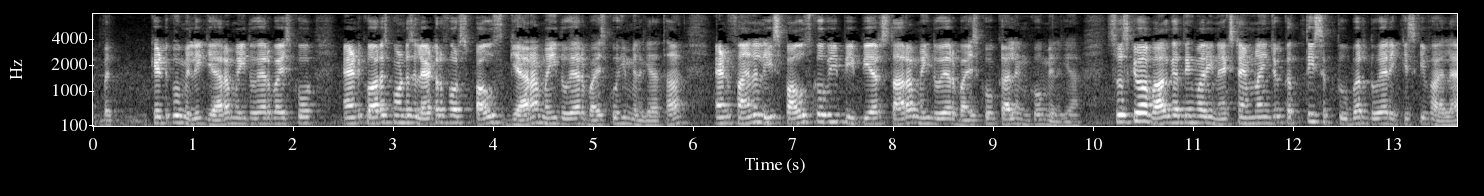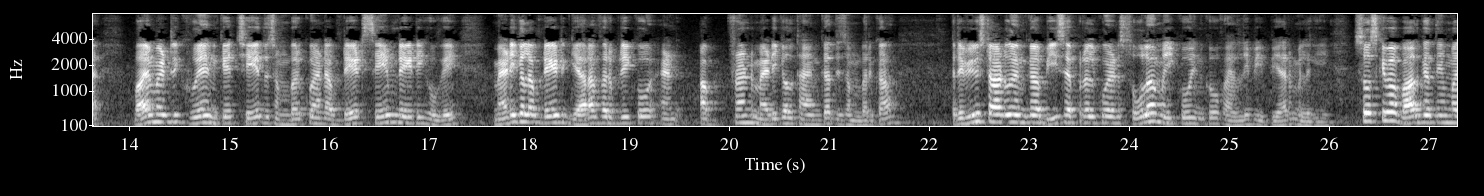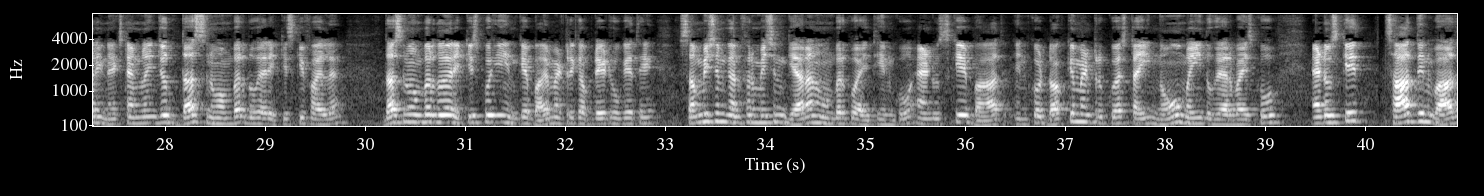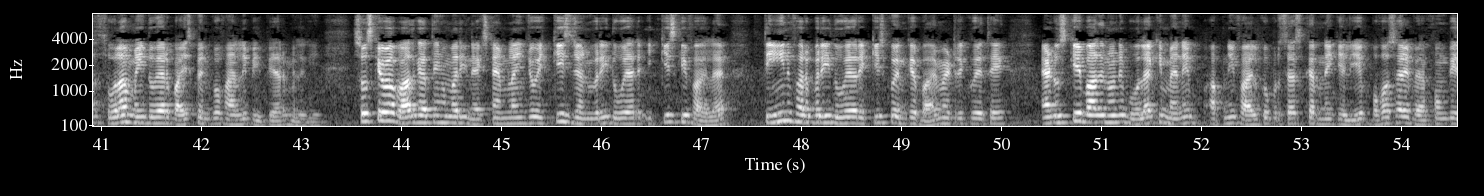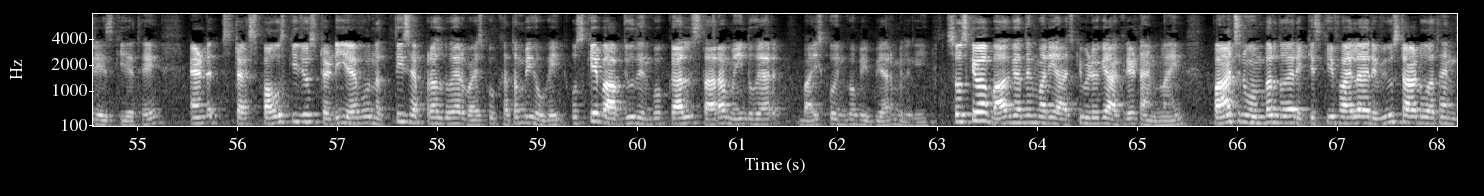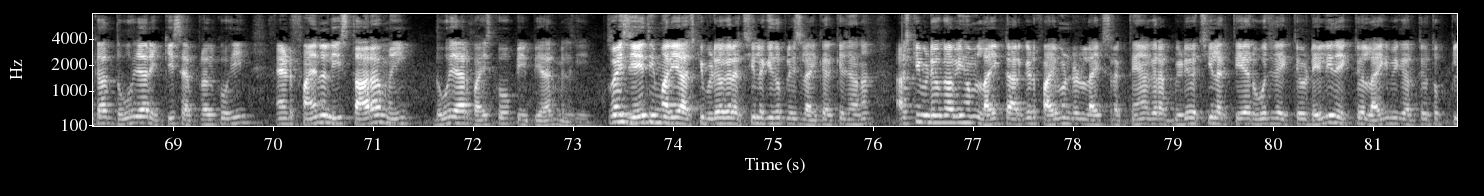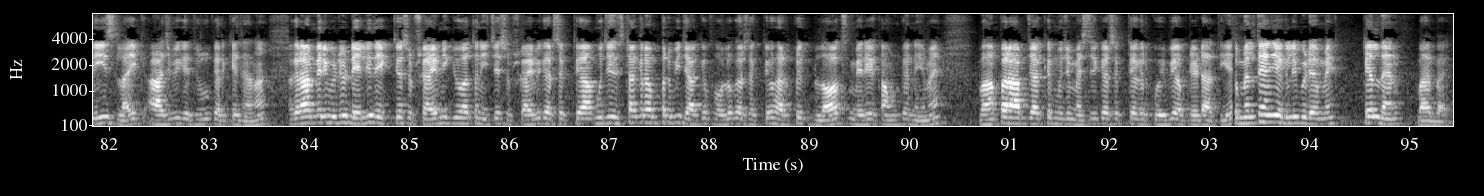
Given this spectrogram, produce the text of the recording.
किड को मिली 11 मई 2022 को and correspondence letter for spouse 11 May 2022 को ही मिल गया था। एंड फाइनली स्पाउस को भी पीपीआर 17 मई 2022 को कल इनको मिल गया। सो so, उसके बाद बात करते हैं हमारी नेक्स्ट टाइमलाइन जो इकतीस अक्टूबर 2021 की फ़ाइल है। बायोमेट्रिक हुए इनके 6 दिसंबर को एंड अपडेट सेम डेट ही हो गई। मेडिकल अपडेट 11 फरवरी को एंड अपफ्रंट मेडिकल था इनका दिसंबर का। रिव्यू स्टार्ट हुआ इनका 20 अप्रैल को एंड 16 मई को इनको फाइनली पीपीआर मिल गई। सो so, उसके बाद बात करते हैं हमारी नेक्स्ट टाइमलाइन जो 10 नवंबर 2021 की फ़ाइल है। 10 नवंबर 2021 को ही इनके बायोमेट्रिक अपडेट हो गए थे। सबमिशन कंफर्मेशन 11 नवंबर को आई थी इनको एंड उसके बाद इनको डॉक्यूमेंट रिक्वेस्ट आई 9 मई 2022 को एंड उसके सात दिन बाद 16 मई 2022 को इनको फाइनली पीपीआर मिल गई। सो उसके बाद बात करते हैं हमारी नेक्स्ट टाइमलाइन जो 21 जनवरी 2021 की फ़ाइल है। तीन फरवरी 2021 को इनके बायोमेट्रिक हुए थे। एंड उसके बाद इन्होंने बोला कि मैंने अपनी फ़ाइल को प्रोसेस करने के लिए बहुत सारे वेबफॉर्म भी रेज किए थे। एंड स्पाउस की जो स्टडी है, वो उनतीस अप्रैल 2022 को खत्म भी हो गई। उसके बावजूद इनको कल सतारह मई 2022 को इनको पीपीआर मिल गई। सो उसके बाद बात करते हैं हमारी आज की वीडियो की आखिरी टाइमलाइन पाँच नवंबर 2021 की फ़ाइल है रिव्यू स्टार्ट हुआ था इनका 2021 अप्रैल को ही। एंड फाइनली सतारह मई 2022 को पीपीआर मिल गई। तो गाइस ये थी हमारी आज की वीडियो। अगर अच्छी लगी तो प्लीज़ लाइक करके जाना। आज की वीडियो का भी हम लाइक टारगेट 500 लाइक्स रखते हैं। अगर आप वीडियो अच्छी लगती है, रोज देखते हो डेली देखते हो लाइक भी करते हो तो प्लीज़ लाइक आज भी ज़रूर करके जाना। अगर आप मेरी वीडियो डेली देखते हो सब्सक्राइब नहीं किया तो नीचे सब्सक्राइब भी कर सकते हो। आप मुझे इंस्टाग्राम पर भी जाकर फॉलो कर सकते हो। हरप्रीत ब्लॉग्स मेरे अकाउंट का नेम है। वहाँ पर आप जाकर मुझे मैसेज कर सकते हो, अगर कोई भी अपडेट आती है। तो मिलते हैं जी अगली वीडियो में। Till then bye bye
